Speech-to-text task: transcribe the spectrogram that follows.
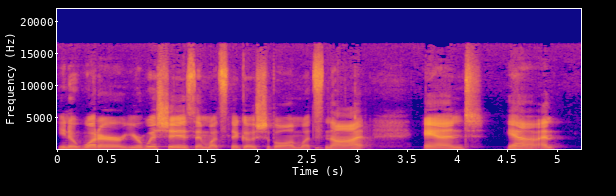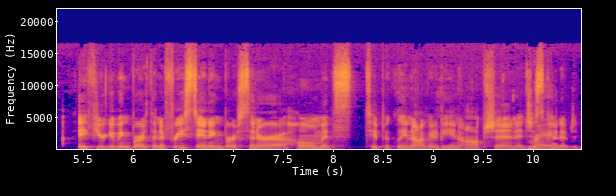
you know, what are your wishes and what's negotiable and what's not. And yeah, and if you're giving birth in a freestanding birth center at home, it's typically not going to be an option. It just right. kind of, and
